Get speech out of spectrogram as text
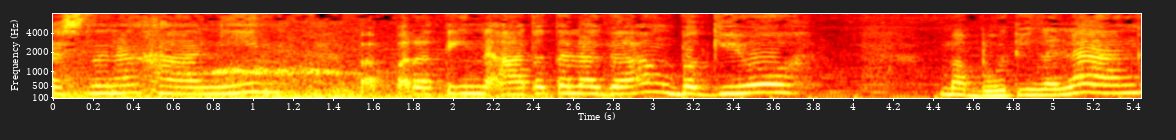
Lakas na ng hangin. Paparating na ata talaga ang bagyo. Mabuti na lang,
